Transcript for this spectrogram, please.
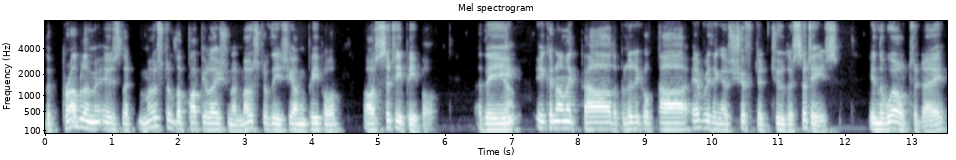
The problem is that most of the population and most of these young people are city people. The yeah. Economic power, the political power, everything has shifted to the cities in the world today,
